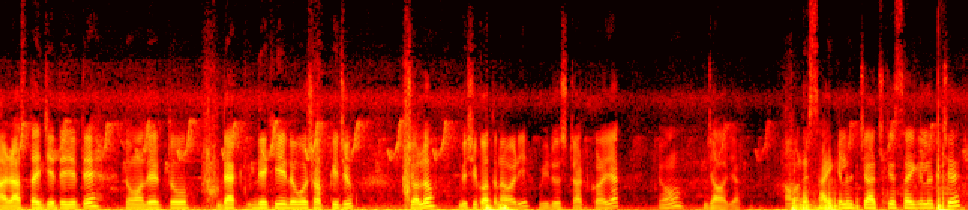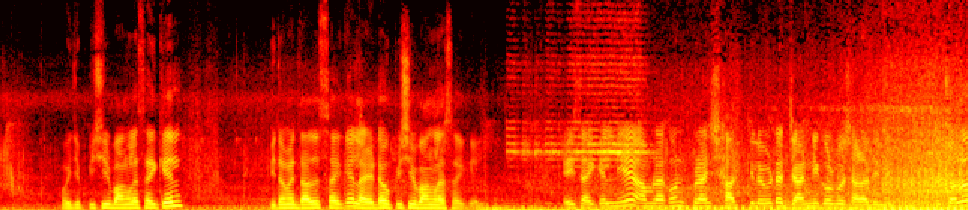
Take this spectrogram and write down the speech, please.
আর রাস্তায় যেতে যেতে তোমাদের তো দেখ, দেখিয়ে দেবো সব কিছু চলো, বেশি কথা না বাড়িয়ে ভিডিও স্টার্ট করা যাক এবং যাওয়া যাক। আমাদের সাইকেল হচ্ছে, আজকের সাইকেল হচ্ছে ওই যে পিসির বাংলা সাইকেল প্রীতমের দাদুর সাইকেল আর এটাও পিসির বাংলা সাইকেল এই সাইকেল নিয়ে আমরা এখন প্রায় ষাট কিলোমিটার জার্নি করব সারাদিনে। তো চলো,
